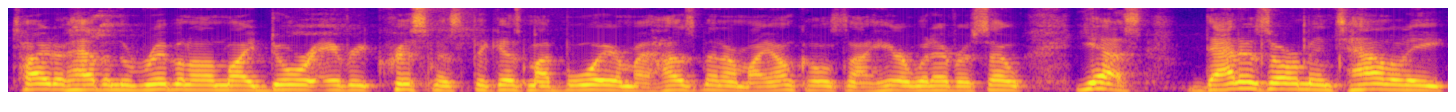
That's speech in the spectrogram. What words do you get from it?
tired of having the ribbon on my door every Christmas because my boy or my husband or my uncle's not here or whatever. So yes, that is our mentality.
